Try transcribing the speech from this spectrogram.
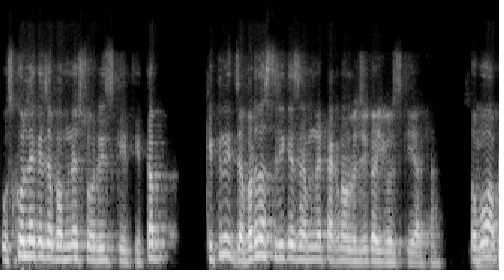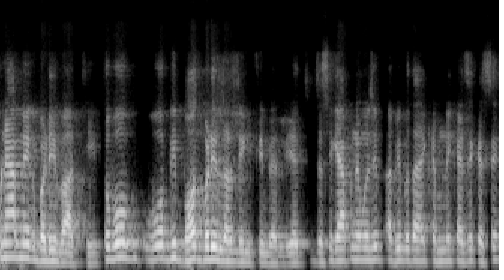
उसको लेके जब हमने स्टोरीज की थी, तब कितनी ज़बरदस्त तरीके से हमने टेक्नोलॉजी का यूज़ किया था। तो वो अपने आप में एक बड़ी बात थी। तो वो वो भी बहुत बड़ी लर्निंग थी मेरे लिए। जैसे कि आपने मुझे अभी बताया कि हमने कैसे कैसे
